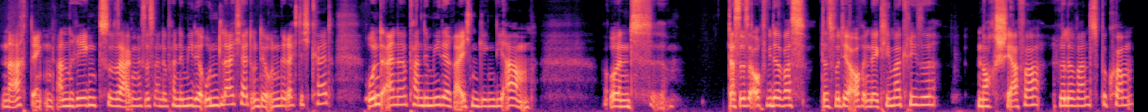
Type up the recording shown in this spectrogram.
Nachdenken anregend zu sagen, es ist eine Pandemie der Ungleichheit und der Ungerechtigkeit und eine Pandemie der Reichen gegen die Armen. Und äh, das ist auch wieder was, das wird ja auch in der Klimakrise noch schärfer Relevanz bekommen.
